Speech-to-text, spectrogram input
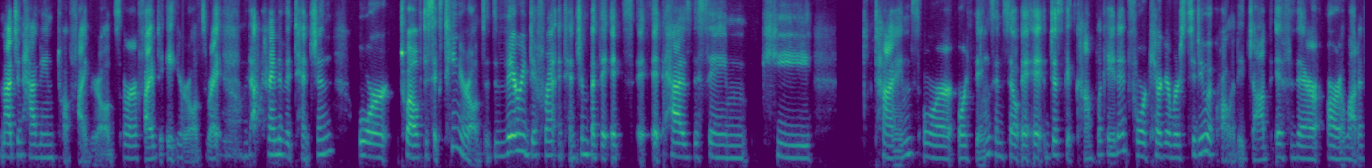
Imagine having 12 five year olds or five to eight year olds, right? Yeah. That kind of attention or 12 to 16 year olds. It's very different attention, but the, it's it, it has the same key times or or things and so it, it, just gets complicated for caregivers to do a quality job if there are a lot of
